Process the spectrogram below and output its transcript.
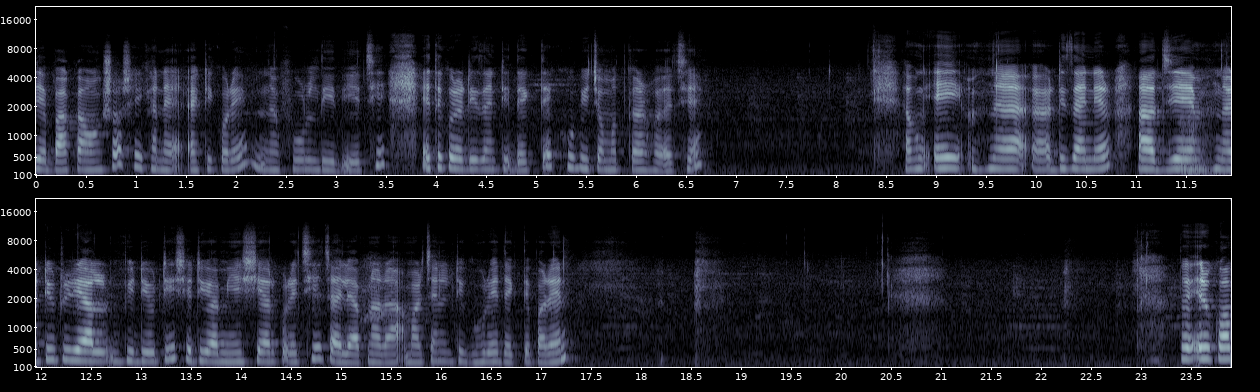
যে বাঁকা অংশ সেইখানে একটি করে ফুল দিয়ে দিয়েছি। এতে করে ডিজাইনটি দেখতে খুবই চমৎকার হয়েছে। এবং এই ডিজাইনের যে টিউটোরিয়াল ভিডিওটি সেটিও আমি শেয়ার করেছি। চাইলে আপনারা আমার চ্যানেলটি ঘুরে দেখতে পারেন। তো এরকম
